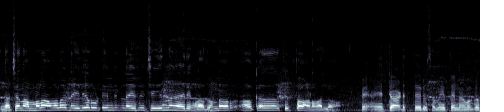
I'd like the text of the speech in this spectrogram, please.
എന്നുവെച്ചാൽ നമ്മൾ അവൾ ഡെയിലി റൂട്ടീൻ ലൈഫ് ചെയ്യുന്ന കാര്യങ്ങൾ അതുകൊണ്ട് അവർ അവർക്കത് തിട്ടമാണ് നല്ലോണം. ഏറ്റവും അടുത്ത ഒരു സമയത്ത് തന്നെ നമുക്ക്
